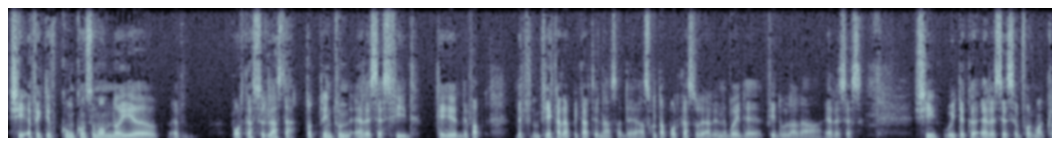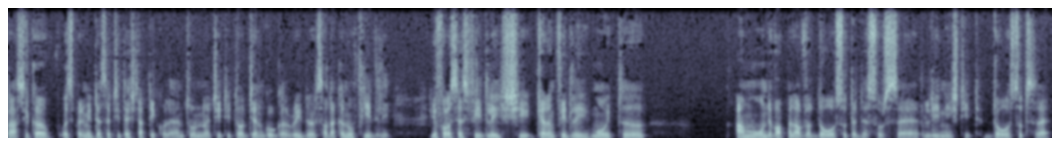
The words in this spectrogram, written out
Și efectiv, cum consumăm noi uh, podcasturile astea? Tot printr-un RSS feed, că e de fapt de fiecare aplicație din asta de a asculta podcasturi are nevoie de feed-ul la RSS. Și uite că RSS în forma clasică îți permite să citești articole într-un cititor gen Google Reader sau dacă nu Feedly. Eu folosesc Feedly și chiar în Feedly mă uit uh, am undeva pe la vreo 200 de surse liniștit. 200,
